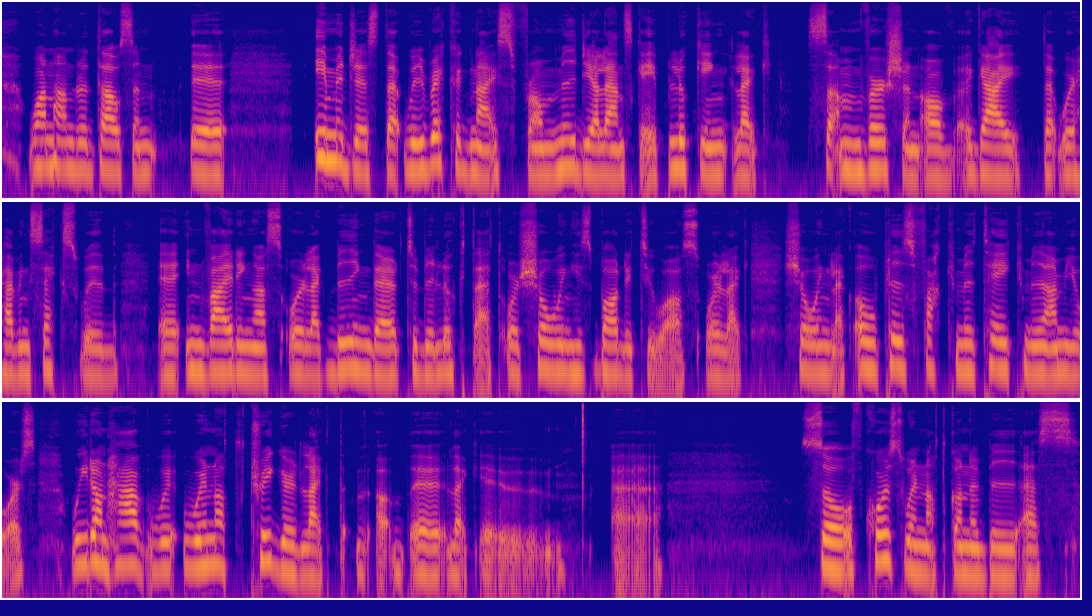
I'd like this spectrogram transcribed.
100,000 uh, images that we recognize from media landscape looking like some version of a guy that we're having sex with uh, inviting us or like being there to be looked at or showing his body to us or like showing like oh please fuck me take me i'm yours. We don't have we, we're not triggered like uh, uh, like uh, uh, so of course we're not going to be as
